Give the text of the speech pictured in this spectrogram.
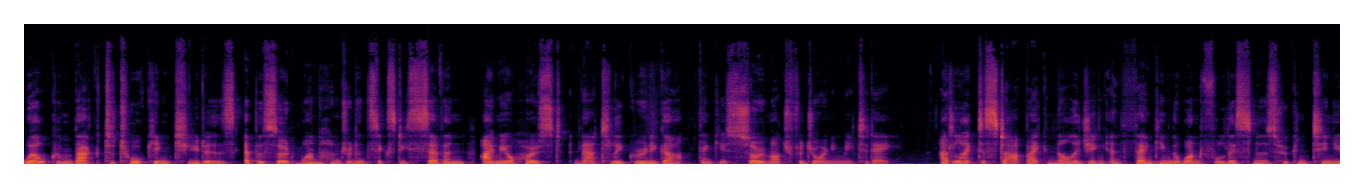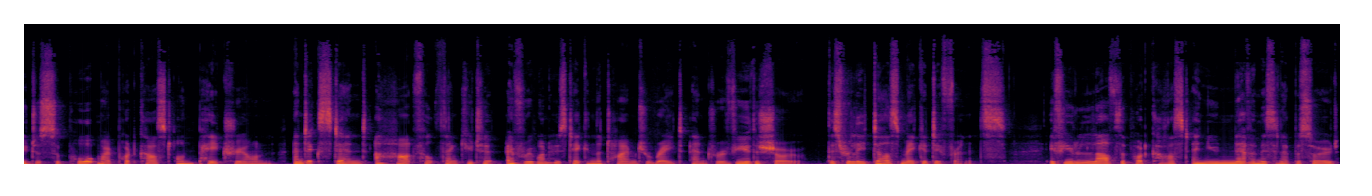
Welcome back to Talking Tudors, episode 167. I'm your host, Natalie Grueninger. Thank you so much for joining me today. I'd like to start by acknowledging and thanking the wonderful listeners who continue to support my podcast on Patreon and extend a heartfelt thank you to everyone who's taken the time to rate and review the show. This really does make a difference. If you love the podcast and you never miss an episode,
